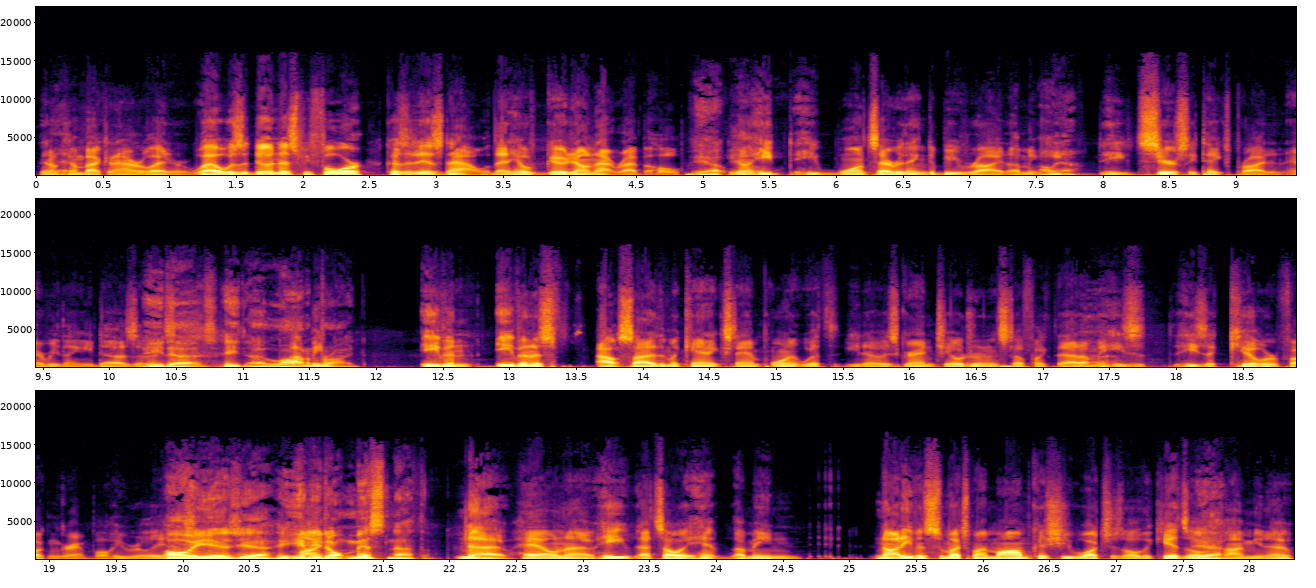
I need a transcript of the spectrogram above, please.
Then he'll come back an hour later. Well, was it doing this before? Because it is now. Well, then he'll go down that rabbit hole. Yeah. You know, he he wants everything to be right. I mean, Oh, he yeah. he seriously takes pride in everything he does. And he does. He a lot I mean, of pride. Even even as outside of the mechanic standpoint, with you know his grandchildren and stuff like that. I mean, he's he's a killer fucking grandpa. He really is. Oh, he is. Yeah, he, and he don't miss nothing. No, hell no. He that's all him. I mean, not even so much my mom because she watches all the kids all Yeah. the time. You know.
